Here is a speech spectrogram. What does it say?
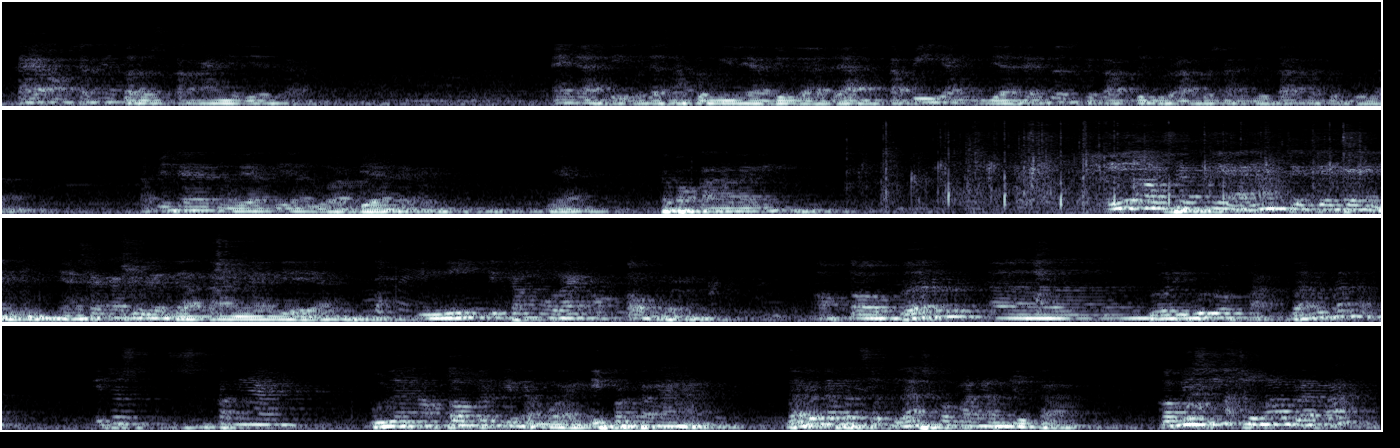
Saya omsetnya baru setengahnya dia sekarang. Eh enggak sih, udah satu miliar juga ada. Tapi yang biasa itu sekitar tujuh ratusan juta satu bulan. Tapi saya melihat dia luar biasa, guys. Ya, tepuk tangan lagi. Ini omsetnya CCP ini, ya saya kasih lihat datanya aja ya. Ini kita mulai Oktober, Oktober uh, 2024, baru banget. Itu setengah bulan Oktober kita mulai di pertengahan, baru dapat 11,6 juta. Komisi cuma berapa?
